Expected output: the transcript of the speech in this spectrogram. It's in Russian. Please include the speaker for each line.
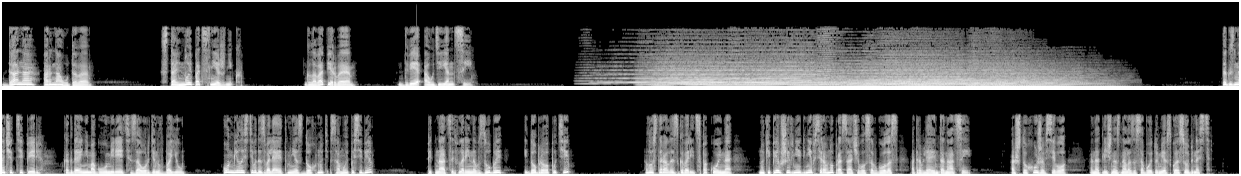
Speaker 1: Дана Арнаутова. Стальной подснежник. Глава первая. Две аудиенции. Так значит, теперь, когда я не могу умереть за орден в бою, он милостиво дозволяет мне сдохнуть самой по себе? Пятнадцать флоринов зубы и доброго пути? Ло старалась говорить спокойно, но кипевший в ней гнев все равно просачивался в голос, отравляя интонации. А что хуже всего, она отлично знала за собой эту мерзкую особенность.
